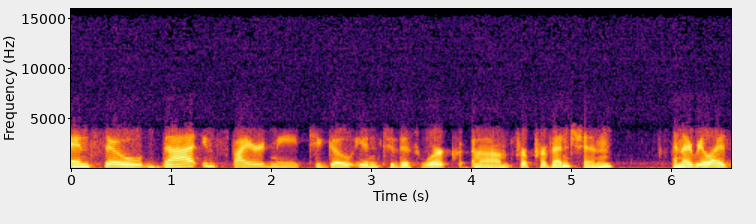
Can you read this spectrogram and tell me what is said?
and so that inspired me to go into this work um, for prevention. And i realized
